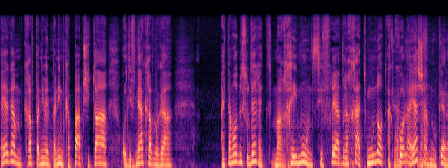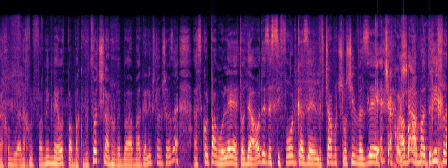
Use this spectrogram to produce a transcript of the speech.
היה גם קרב פנים אל פנים כפה פשיטה עוד לפני הקרב מגע. הייתה מאוד מסודרת מערכי אימון ספרי הדרכה תמונות כן, הכל היה אנחנו, שם כן אנחנו אנחנו לפעמים אה, עוד פעם בקבוצות שלנו ובמעגלים שלנו של זה אז כל פעם עולה אתה יודע עוד איזה ספרון כזה 1930 וזה כן, שהכל שם. המדריך ל...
